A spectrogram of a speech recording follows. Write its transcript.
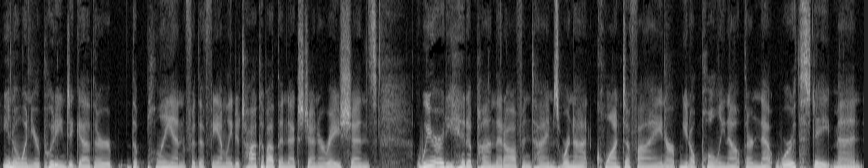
you know when you're putting together the plan for the family to talk about the next generations we already hit upon that oftentimes we're not quantifying or you know pulling out their net worth statement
